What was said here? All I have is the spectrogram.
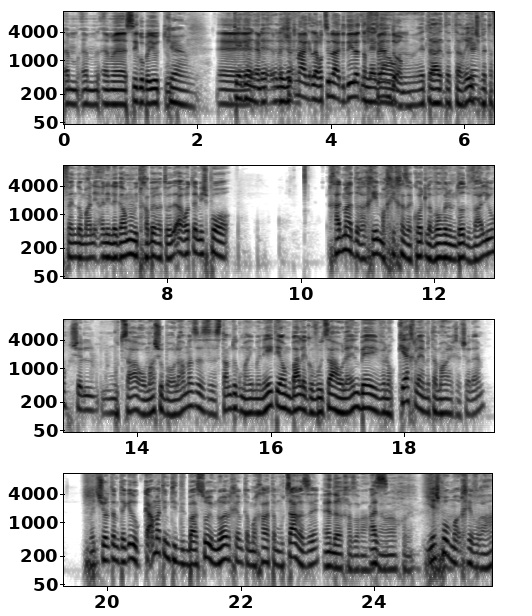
הם, הם, הם השיגו ביוטיוב. כן. אה, כן, כן, הם, לג- פשוט מעג- רוצים להגדיל את הפנדום. לגמרי, את כן, את- את הריץ' אוקיי. ואת הפנדום, אני אני לגמרי מתחבר, אתה יודע, רותם, יש פה... אחד מהדרכים הכי חזקות לבוא ולמדוד value של מוצר או משהו בעולם הזה, זה סתם דוגמה, אם אני הייתי היום בא לקבוצה או ל-NBA ולוקח להם את המערכת שלהם, והייתי שואל אותם, תגידו, כמה אתם תתבאסו אם לא יהיה לכם את המחר את המוצר הזה, אין דרך חזרה, אז- הם לא יכולים. יש פה חברה,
